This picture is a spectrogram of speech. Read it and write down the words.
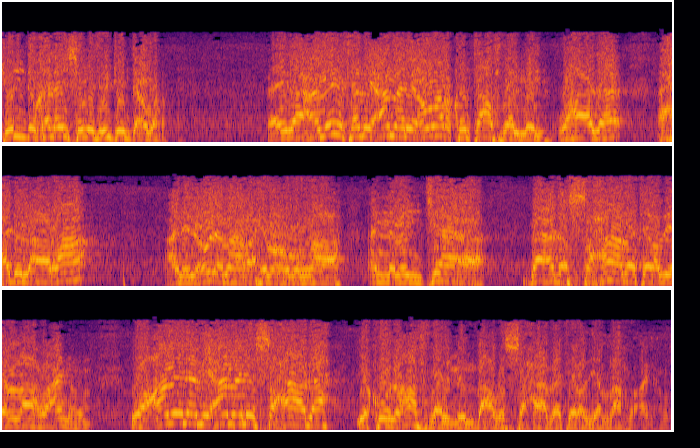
جندك ليس مثل جند عمر. فإذا عملت بعمل عمر كنت أفضل منه. وهذا أحد الآراء عن العلماء رحمهم الله أن من جاء بعد الصحابة رضي الله عنهم وعمل بعمل الصحابة يكون أفضل من بعض الصحابة رضي الله عنهم.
